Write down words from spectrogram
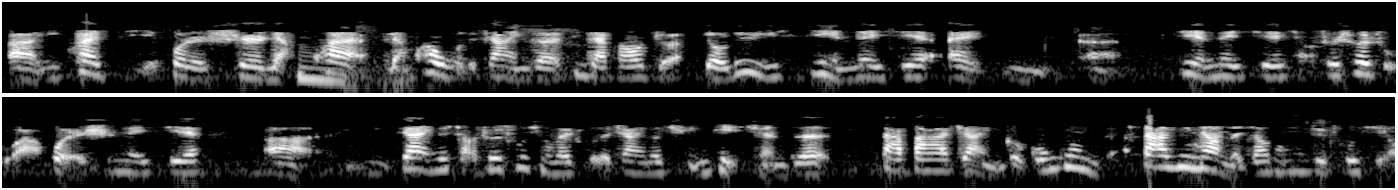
啊一块几或者是两块两块五的这样一个定价标准，有利于吸引那些哎嗯呃吸引那些小车车主啊或者是那些呃以这样一个小车出行为主的这样一个群体选择大巴这样一个公共的大运量的交通工具出行。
